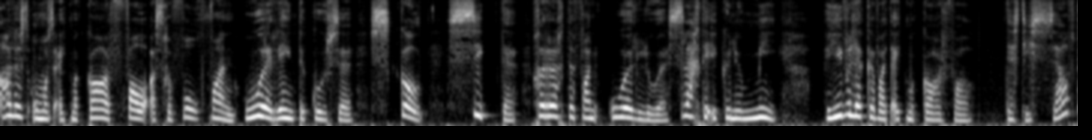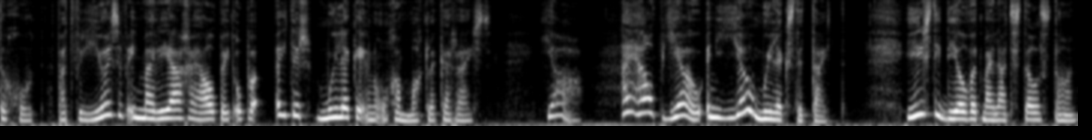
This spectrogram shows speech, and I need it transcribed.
alles om ons uitmekaar val as gevolg van hoë rentekoerse, skuld, siekte, gerugte van oorlog, slegte ekonomie, huwelike wat uitmekaar val. Dis dieselfde God wat vir Josef en Maria gehelp het op 'n uiters moeilike en ongemaklike reis. Ja, hy help jou in jou moeilikste tyd. Hier's die deel wat my laat stil staan.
